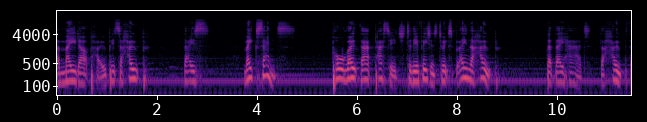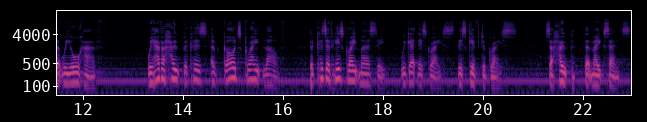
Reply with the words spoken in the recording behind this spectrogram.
a made up hope, it's a hope that is, makes sense. Paul wrote that passage to the Ephesians to explain the hope that they had, the hope that we all have. We have a hope because of God's great love, because of His great mercy. We get this grace, this gift of grace. It's a hope that makes sense.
